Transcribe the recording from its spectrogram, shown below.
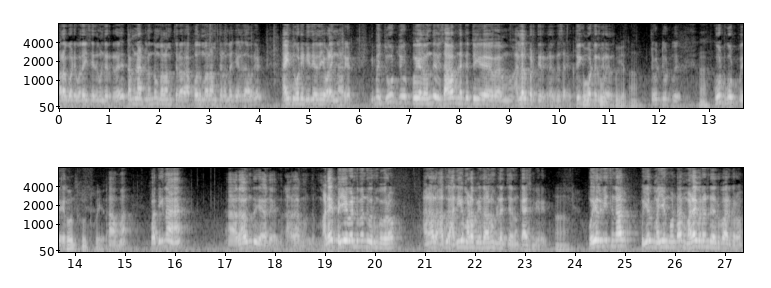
பல கோடி உதவி செய்து கொண்டு இருக்கிறது தமிழ்நாட்டிலிருந்தும் முதலமைச்சர் அப்போது முதலமைச்சர் இருந்த ஜெயலலிதா அவர்கள் ஐந்து கோடி நிதியுதவி வழங்கினார்கள். இப்போ ஜூட் ஜூட் புயல் வந்து விசாகப்பட்டினத்தை தூக்கி அல்லல் படுத்தி இருக்கிறது தூக்கி போட்டு இருக்கிறது புயல் ஜூட் ஜூட் புயல். கூட் கூட் புயல். புயல். ஆமாம் பார்த்தீங்கன்னா அதாவது அது அதாவது மழை பெய்ய வேண்டும் என்று விரும்புகிறோம். ஆனால் அது அதிக மழை பெய்தாலும் வெள்ளச்சேதம் காஷ்மீரில் ஆ. புயல் வீசினால் புயல் மையம் கொண்டால் மழை என்று எதிர்பார்க்கிறோம்.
